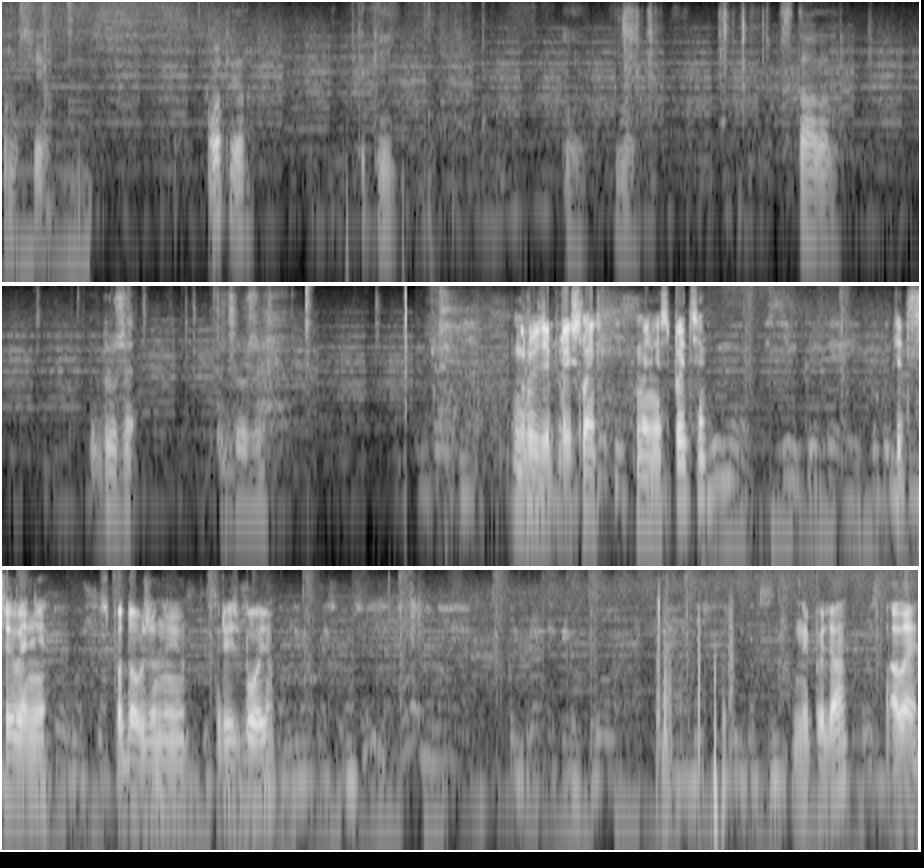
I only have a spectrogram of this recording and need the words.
Ось є отвір такий. І ми ставимо дуже, дуже. Друзі, прийшли мені спиці підсилені з подовженою різьбою. Не пиля, але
